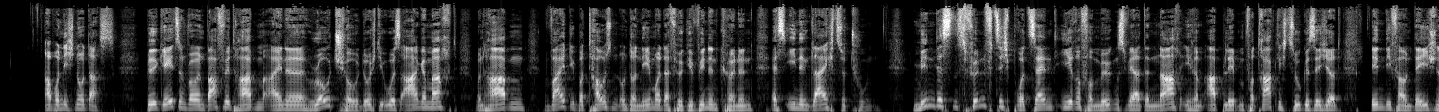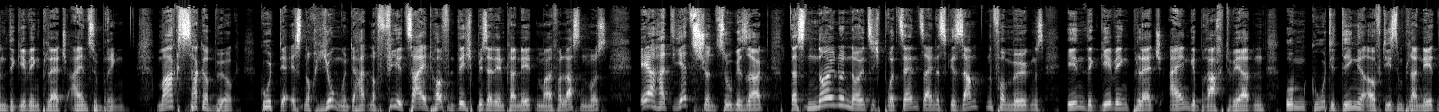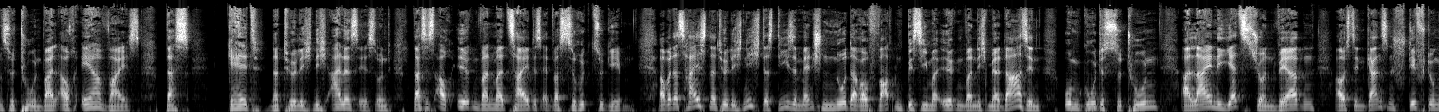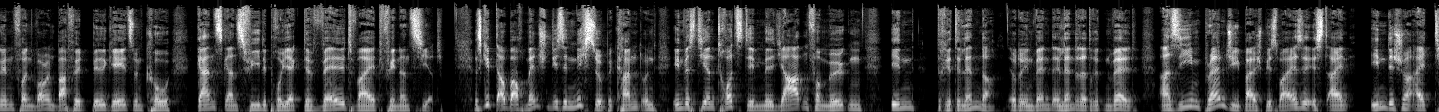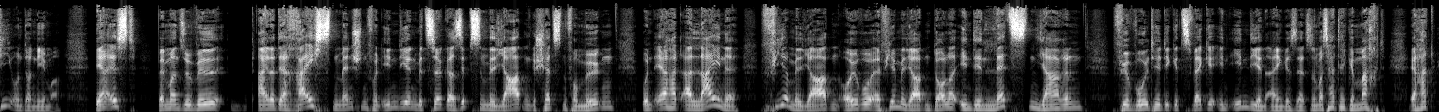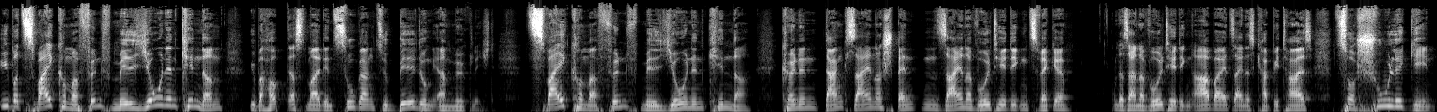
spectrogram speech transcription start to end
Aber nicht nur das. Bill Gates und Warren Buffett haben eine Roadshow durch die USA gemacht und haben weit über 1000 Unternehmer dafür gewinnen können, es ihnen gleich zu tun. Mindestens 50 Prozent ihrer Vermögenswerte nach ihrem Ableben vertraglich zugesichert in die Foundation The Giving Pledge einzubringen. Mark Zuckerberg, gut, der ist noch jung und der hat noch viel Zeit, hoffentlich, bis er den Planeten mal verlassen muss. Er hat jetzt schon zugesagt, dass 99 Prozent seines gesamten Vermögens in The Giving Pledge eingebracht werden, um gute Dinge auf diesem Planeten zu tun, weil auch er weiß, dass Geld natürlich nicht alles ist und dass es auch irgendwann mal Zeit ist, etwas zurückzugeben. Aber das heißt natürlich nicht, dass diese Menschen nur darauf warten, bis sie mal irgendwann nicht mehr da sind, um Gutes zu tun. Alleine jetzt schon werden aus den ganzen Stiftungen von Warren Buffett, Bill Gates und Co. ganz, ganz viele Projekte weltweit finanziert. Es gibt aber auch Menschen, die sind nicht so bekannt und investieren trotzdem Milliardenvermögen in dritte Länder oder in Länder der dritten Welt. Azim Premji beispielsweise ist ein indischer IT-Unternehmer. Er ist wenn man so will, einer der reichsten Menschen von Indien mit circa 17 Milliarden geschätzten Vermögen und er hat alleine 4 Milliarden Euro, äh 4 Milliarden Dollar in den letzten Jahren für wohltätige Zwecke in Indien eingesetzt. Und was hat er gemacht? Er hat über 2,5 Millionen Kindern überhaupt erstmal den Zugang zu Bildung ermöglicht. 2,5 Millionen Kinder können dank seiner Spenden, seiner wohltätigen Zwecke unter seiner wohltätigen Arbeit, seines Kapitals zur Schule gehen.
